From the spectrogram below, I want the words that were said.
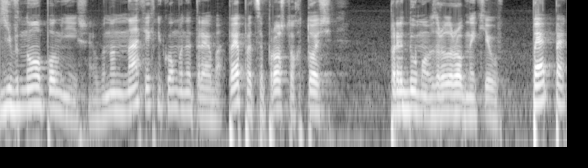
гівно повніше. Воно нафіг нікому не треба. Пепе це просто хтось придумав з розробників Пепе.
